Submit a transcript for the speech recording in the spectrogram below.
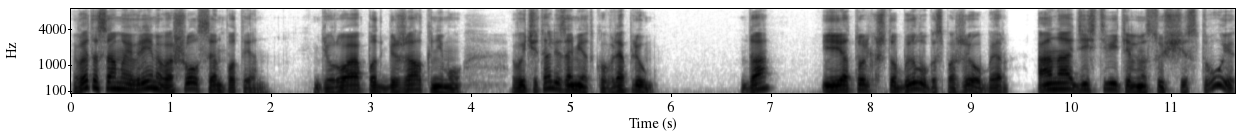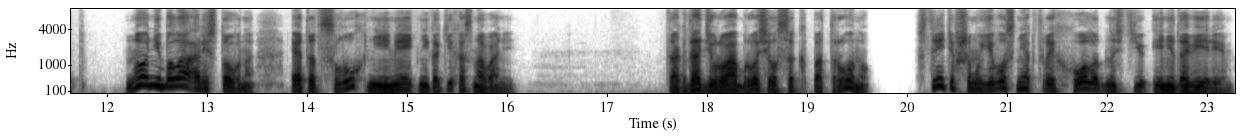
В это самое время вошел Сен-Потен. Дюруа подбежал к нему. Вы читали заметку в Ля Плюм? Да, и я только что был у госпожи Обер. Она действительно существует, но не была арестована. Этот слух не имеет никаких оснований. Тогда Дюруа бросился к патрону, встретившему его с некоторой холодностью и недоверием.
